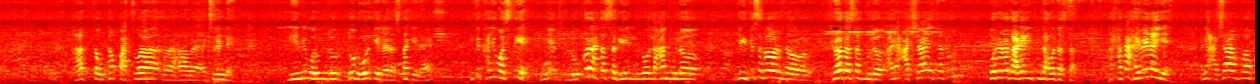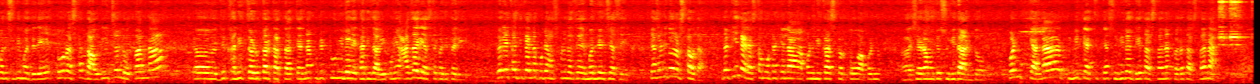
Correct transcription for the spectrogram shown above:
हा चौथा पाचवा हा ॲक्सिडेंट आहे. नेहमी वरून जो जो रोड केला आहे रस्ता केला आहे इथे खाली वस्ती आहे. म्हणजे लोक राहतात सगळी लो लहान मुलं म्हणजे इथे सगळं खेळत असतात मुलं. आणि अशा याच्यातून फोर गाड्या इथून धावत असतात. हा काय हायवे नाही आहे आणि अशा प- परिस्थितीमध्ये तो रस्ता गावदेवीच्या लोकांना जे खाली चढ उतार करतात त्यांना कुठे टू व्हीलर एखादी जावी कोणी आजारी असतं कधीतरी तर एखादी त्यांना कुठे हॉस्पिटल असेल एमर्जन्सी असेल त्यासाठी तो रस्ता होता. तर ठीक आहे रस्ता मोठा केला आपण विकास करतो आपण शहरामध्ये सुविधा आणतो. पण त्याला तुम्ही त्या त्या सुविधा देत असताना करत असताना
